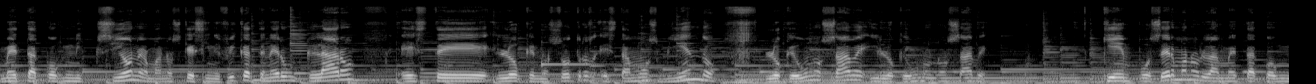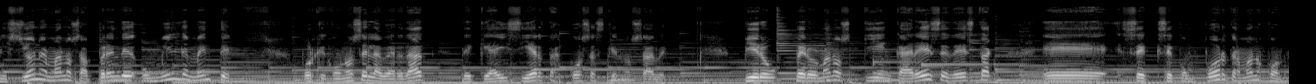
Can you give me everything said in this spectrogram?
metacognición, hermanos, que significa tener un claro este lo que nosotros estamos viendo, lo que uno sabe y lo que uno no sabe. Quien posee, hermanos, la metacognición, hermanos, aprende humildemente porque conoce la verdad de que hay ciertas cosas que no sabe. Pero, pero hermanos, quien carece de esta, eh, se, se comporta, hermanos, con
